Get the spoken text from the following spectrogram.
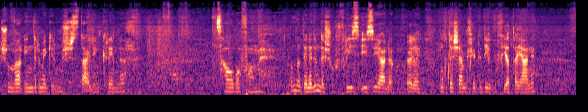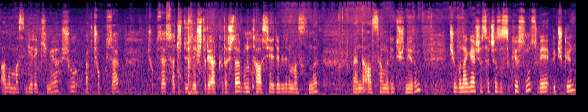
Şunlar indirime girmiş styling kremler. Zauberforme. Bunu da denedim de şu Freeze Easy yani öyle muhteşem bir şey de değil bu fiyata yani. Alınması gerekmiyor. Şu bak çok güzel. Çok güzel saç düzleştiriyor arkadaşlar. Bunu tavsiye edebilirim aslında. Ben de alsam mı diye düşünüyorum. Çünkü buna gerçekten saçınızı sıkıyorsunuz ve 3 gün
